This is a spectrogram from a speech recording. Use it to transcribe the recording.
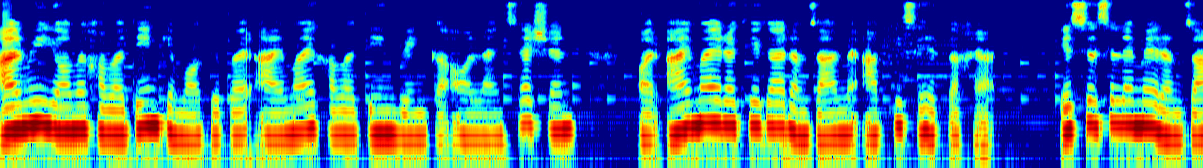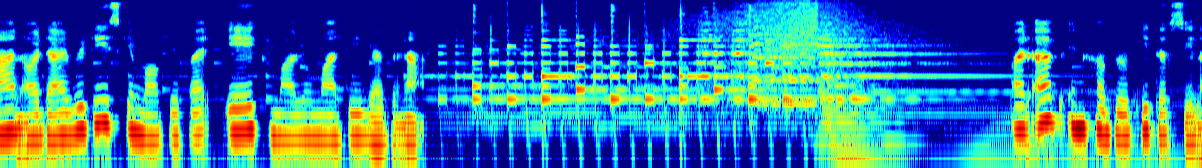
आलमी योम खातन के मौके पर आई एम खातन विंग का ऑनलाइन सेशन और आई माई रखेगा रमज़ान में आपकी सेहत का ख्याल। इस सिलसिले में रमज़ान और डायबिटीज़ के मौके पर एक मालूमती वेबिनार। और अब इन खबरों की तफसीत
